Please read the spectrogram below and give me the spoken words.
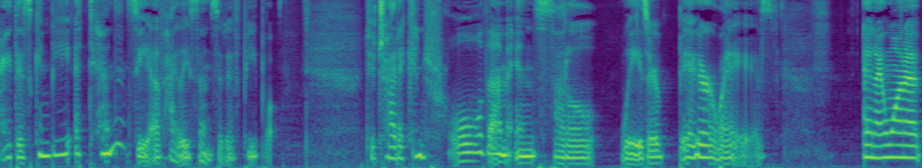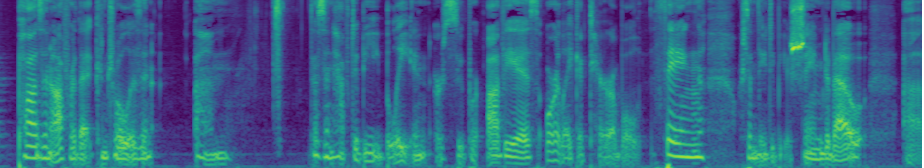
right? This can be a tendency of highly sensitive people to try to control them in subtle ways or bigger ways. And I want to pause and offer that control isn't um, doesn't have to be blatant or super obvious or like a terrible thing or something to be ashamed about, uh,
